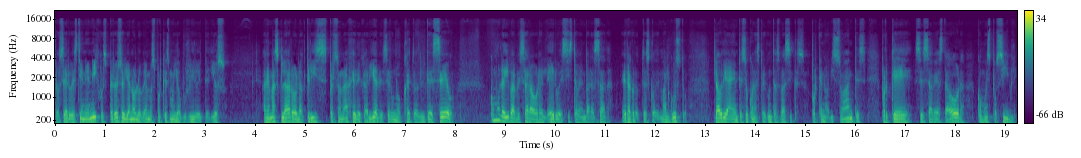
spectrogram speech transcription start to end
los héroes tienen hijos, pero eso ya no lo vemos porque es muy aburrido y tedioso. Además, claro, la actriz personaje dejaría de ser un objeto del deseo. ¿Cómo la iba a besar ahora el héroe si estaba embarazada? Era grotesco de mal gusto. Claudia empezó con las preguntas básicas. ¿Por qué no avisó antes? ¿Por qué se sabe hasta ahora? ¿Cómo es posible?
